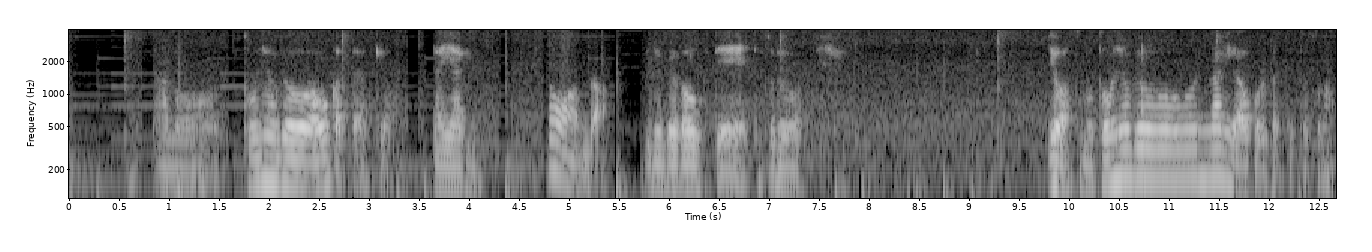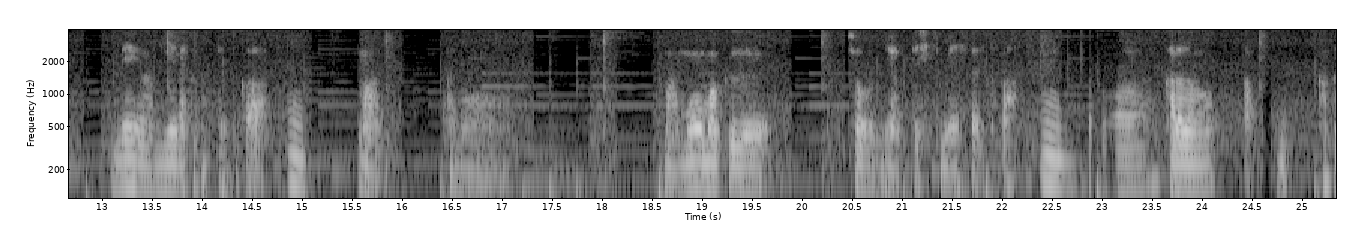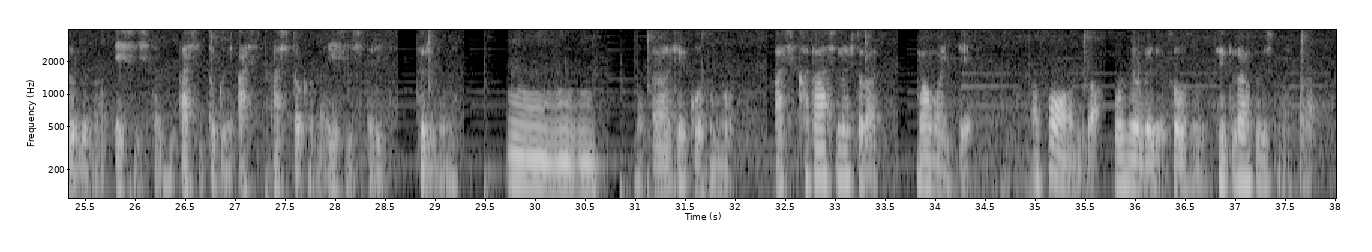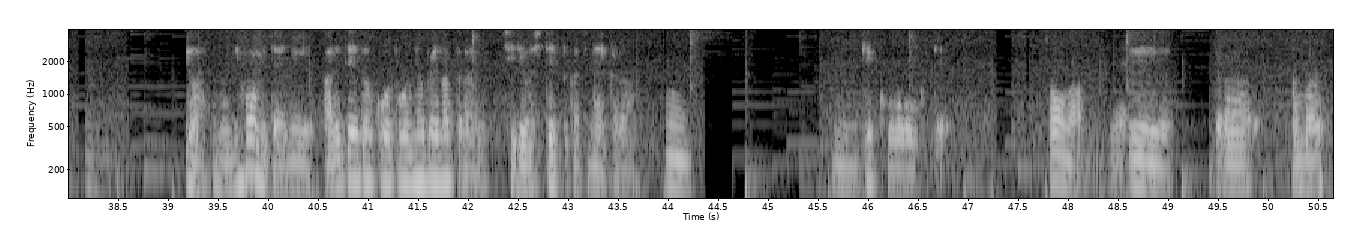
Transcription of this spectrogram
あの、糖尿病が多かったわけよ。ダイアビーそうなんだ。糖尿病が多くて、でそれを、要はその糖尿病に何が起こるかっていうと、その、目が見えなくなったりとか、うんまあ、あの、まあ、網膜症によって失明したりとか、うん。あとは体のあ各部が壊死したり、足、特に足足とかが壊死したりするのね。うんうんうんうん。だから結構その、足、片足の人がまあまあいて、あ、そうなんだ。糖尿病で、そうそう、切断するしかないから、要はその日本みたいにある程度こう糖尿病になったら治療してとかじゃないから、うん。うん、結構多くて、そうなんだうね。ん、だから甘い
